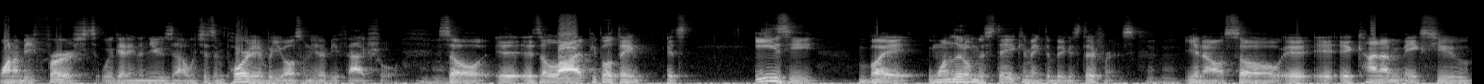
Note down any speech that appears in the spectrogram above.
want to be first with getting the news out, which is important, but you also need to be factual. Mm-hmm. So it, it's a lot. People think it's easy, but one little mistake can make the biggest difference. Mm-hmm. You know, so it, it, it kind of makes you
